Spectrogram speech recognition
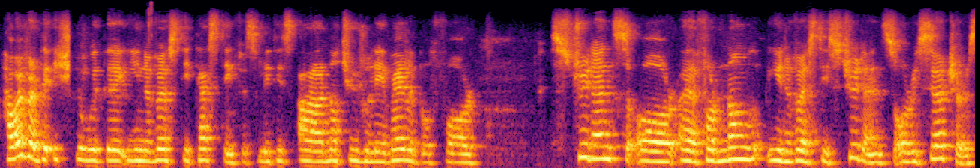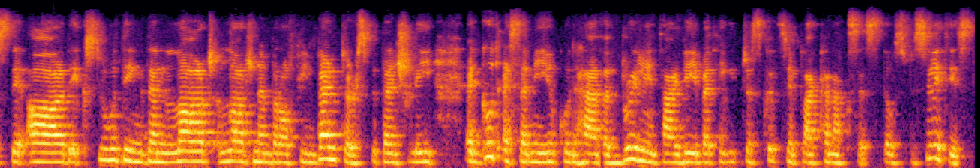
However, the issue with the university testing facilities are not usually available for students or uh, for non-university students or researchers, they are excluding then large, large number of inventors, potentially a good SME who could have a brilliant idea, but he just could simply can access those facilities.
